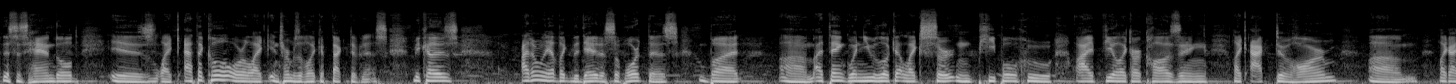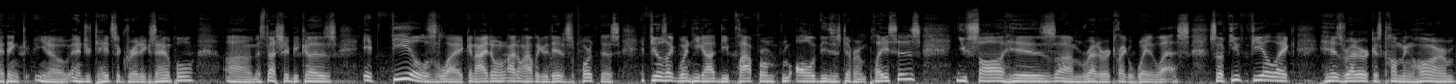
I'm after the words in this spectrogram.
this is handled is like ethical or like in terms of like effectiveness because i don't really have like the data to support this but um, I think when you look at like certain people who I feel like are causing like active harm, um, like I think you know Andrew Tate's a great example, um, especially because it feels like, and I don't I don't have like the data to support this. It feels like when he got deplatformed from all of these different places, you saw his um, rhetoric like way less. So if you feel like his rhetoric is causing harm,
